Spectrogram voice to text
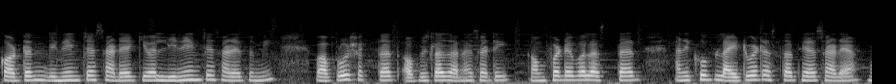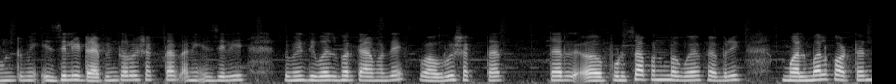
कॉटन लिनेनच्या साड्या किंवा लिनेनच्या साड्या तुम्ही वापरू शकतात. ऑफिसला जाण्यासाठी कम्फर्टेबल असतात. आणि खूप लाईटवेट असतात ह्या साड्या. म्हणून तुम्ही इझिली ड्रायपिंग करू शकतात आणि इझिली तुम्ही दिवसभर त्यामध्ये वावरू शकतात. तर पुढचं आपण बघूया फॅब्रिक मलमल कॉटन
